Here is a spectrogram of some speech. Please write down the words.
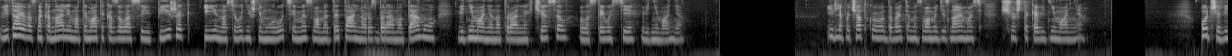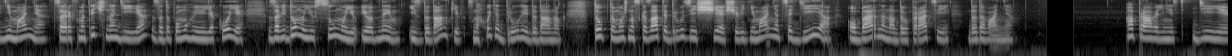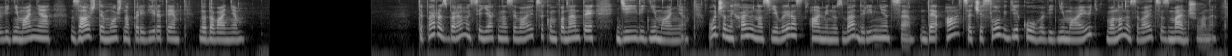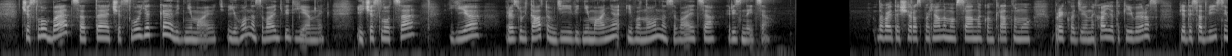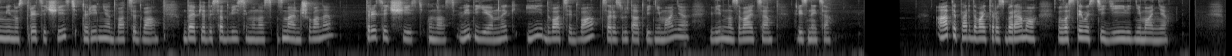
Вітаю вас на каналі Математика з Олесею Піжик. І на сьогоднішньому уроці ми з вами детально розберемо тему віднімання натуральних чисел, властивості віднімання. І для початку давайте ми з вами дізнаємось, що ж таке віднімання. Отже, віднімання це арифметична дія, за допомогою якої за відомою сумою і одним із доданків знаходять другий доданок. Тобто можна сказати, друзі, ще, що віднімання це дія, обернена до операції додавання. А правильність дії віднімання завжди можна перевірити додаванням. Тепер розберемося, як називаються компоненти дії віднімання. Отже, нехай у нас є вираз а-б дорівнює С, де А це число, від якого віднімають, воно називається зменшуване. Число Б це те число, яке віднімають, його називають від'ємник. І число С є результатом дії віднімання, і воно називається різниця. Давайте ще раз поглянемо все на конкретному прикладі. Нехай є такий вираз 58 мінус 36 дорівнює 22, де 58 у нас зменшуване, 36 у нас від'ємник, і 22 це результат віднімання, він називається різниця. А тепер давайте розберемо властивості дії віднімання.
